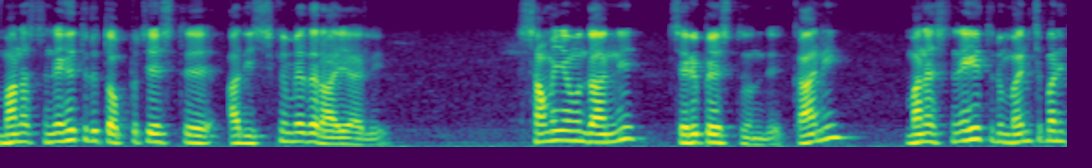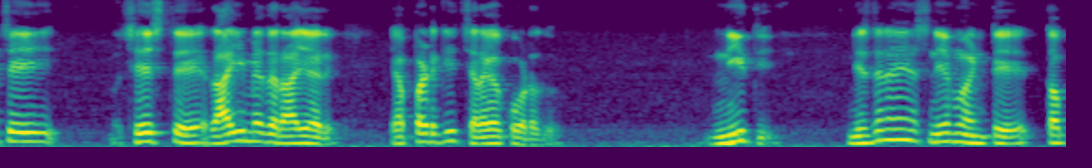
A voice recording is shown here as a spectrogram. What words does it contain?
మన స్నేహితుడు తప్పు చేస్తే అది ఇసుక మీద రాయాలి. సమయం దాన్ని చెరిపేస్తుంది. కానీ మన స్నేహితుడు మంచి పని చేయి చేస్తే రాయి మీద రాయాలి. ఎప్పటికీ చెరగకూడదు. నీతి. నిజమైన స్నేహం అంటే తప్పు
